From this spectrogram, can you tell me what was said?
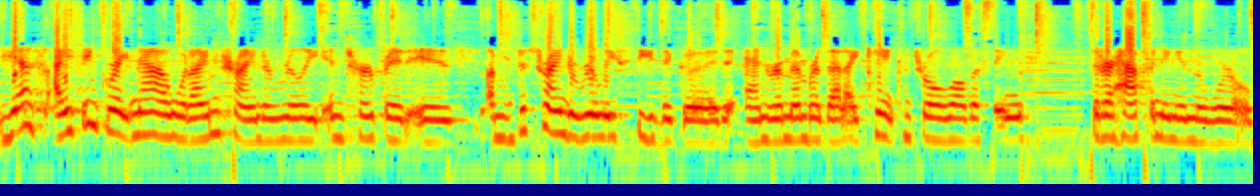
Yes, I think right now what I'm trying to really interpret is I'm just trying to really see the good and remember that I can't control all the things that are happening in the world.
